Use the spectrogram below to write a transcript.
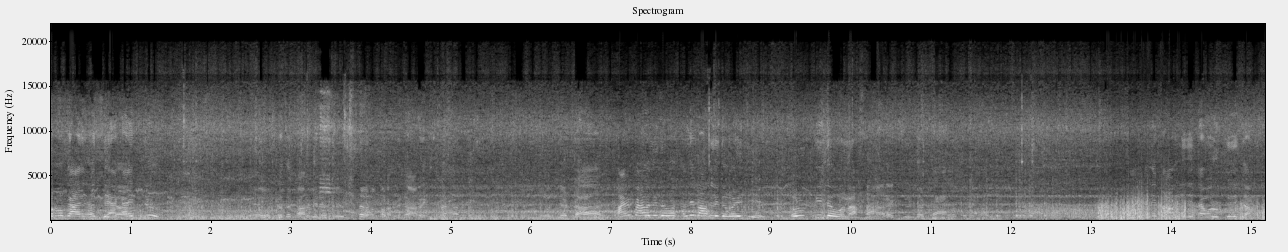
ও গায়ে দেখা একটু। ওর সাথে পারবি না তুই। পারবি না আরেকটা। ওর যা টাক আমি পাহলি দেবো খালি পাহলি দেবো এই দিয়ে ওর উঠতেই দেবো না। আরেকটু দিতাম ওর উঠতে দিতাম না।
